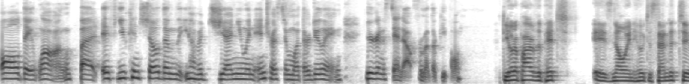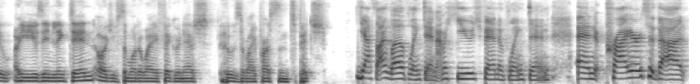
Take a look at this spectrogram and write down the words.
all day long. But if you can show them that you have a genuine interest in what they're doing, you're going to stand out from other people. The other part of the pitch is knowing who to send it to. Are you using LinkedIn or do you have some other way of figuring out who's the right person to pitch? Yes, I love LinkedIn. I'm a huge fan of LinkedIn. And prior to that,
